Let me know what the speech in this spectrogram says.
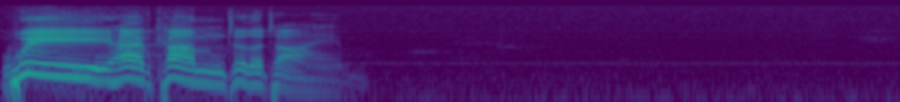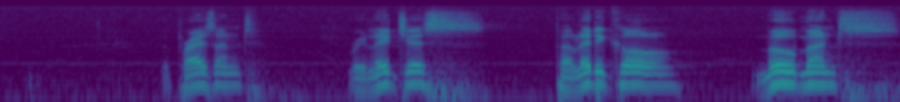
We have come to the time. Present religious, political movements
